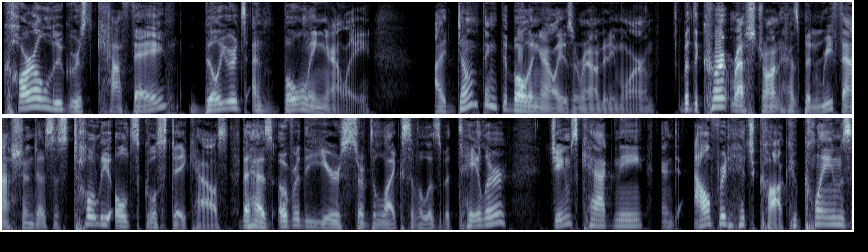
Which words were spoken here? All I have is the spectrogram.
Carl Luger's Cafe, Billiards, and Bowling Alley. I don't think the bowling alley is around anymore, but the current restaurant has been refashioned as this totally old school steakhouse that has over the years served the likes of Elizabeth Taylor, James Cagney, and Alfred Hitchcock, who claims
